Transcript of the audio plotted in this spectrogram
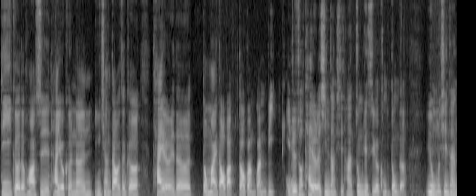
第一个的话是它有可能影响到这个胎儿的动脉导管导管关闭，也就是说胎儿的心脏其实它中间是一个孔洞的，因为我们现在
